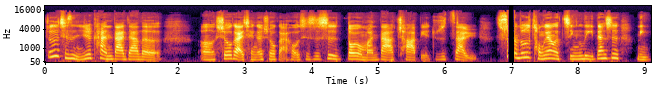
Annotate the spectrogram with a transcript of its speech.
就是其实你去看大家的。呃，修改前跟修改后其实是都有蛮大的差别，就是在于虽然都是同样的经历，但是你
